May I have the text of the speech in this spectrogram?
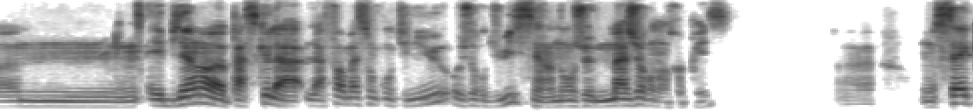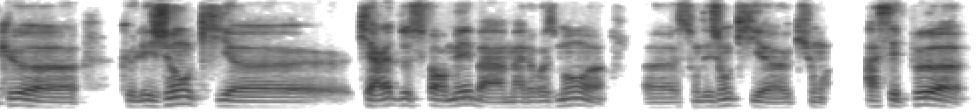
Hem et bien, parce que la formation continue aujourd'hui, c'est un enjeu majeur en entreprise. On sait que, que les gens qui, qui arrêtent de se former, bah, malheureusement, heu heu, sont des gens qui, qui ont assez peu, heu,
